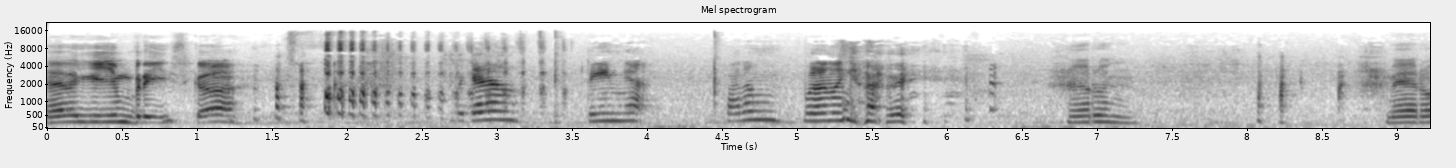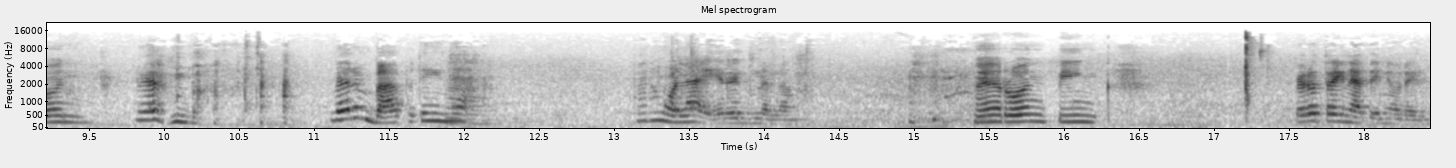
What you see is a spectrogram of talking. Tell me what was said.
Nalagay yung brace ka. Teka lang. Tingin nga. Parang wala nangyari. Meron. Meron. Meron ba? Meron ba? Patingin nga. Mm. Parang wala eh. Red na lang. Meron, pink. Pero try natin yung red.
